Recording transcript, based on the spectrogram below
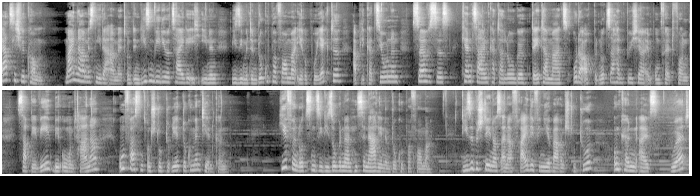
Herzlich willkommen. Mein Name ist Nida Ahmed und in diesem Video zeige ich Ihnen, wie Sie mit dem Doku-Performer Ihre Projekte, Applikationen, Services, Kennzahlenkataloge, Datamarts oder auch Benutzerhandbücher im Umfeld von SAP BW, BO und HANA umfassend und strukturiert dokumentieren können. Hierfür nutzen Sie die sogenannten Szenarien im Doku-Performer. Diese bestehen aus einer frei definierbaren Struktur und können als Word,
